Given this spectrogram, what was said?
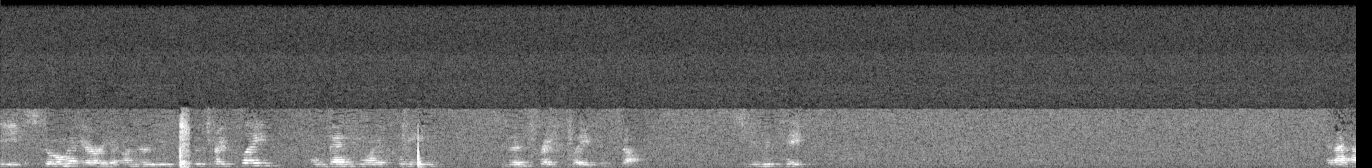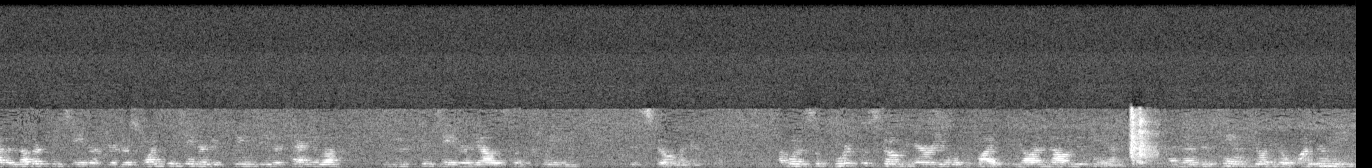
the stoma area underneath the trach plate, and then you want to clean the trach plate itself. So you would take and I have another container here. There's one container to clean the inner cannula, this container now is going to clean the stoma area. I'm going to support the stoma area with my non-dominant hand, and then this hand is going to go underneath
